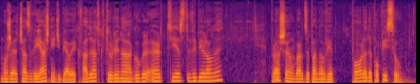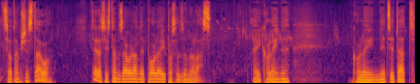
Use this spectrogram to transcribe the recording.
Może czas wyjaśnić biały kwadrat, który na Google Earth jest wybielony? Proszę bardzo panowie, pole do popisu. Co tam się stało? Teraz jest tam zaorane pole i posadzono las. Ej, kolejny, kolejny cytat.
